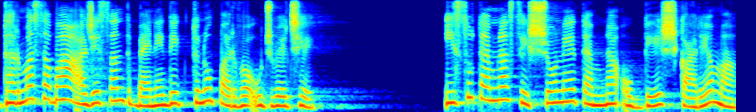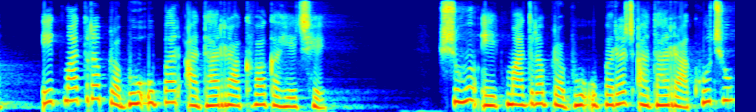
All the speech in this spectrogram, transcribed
ધર્મસભા આજે સંત બેનેડિક્ટનું પર્વ ઉજવે છે ઈસુ તેમના શિષ્યોને તેમના ઉપદેશ કાર્યમાં એકમાત્ર પ્રભુ ઉપર આધાર રાખવા કહે છે. શું હું એકમાત્ર પ્રભુ ઉપર જ આધાર રાખું છું?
